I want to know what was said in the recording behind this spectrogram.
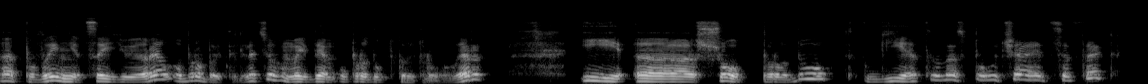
е, повинні цей URL обробити. Для цього ми йдемо у продукт контролер. І е, продукт, get у нас получається так.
